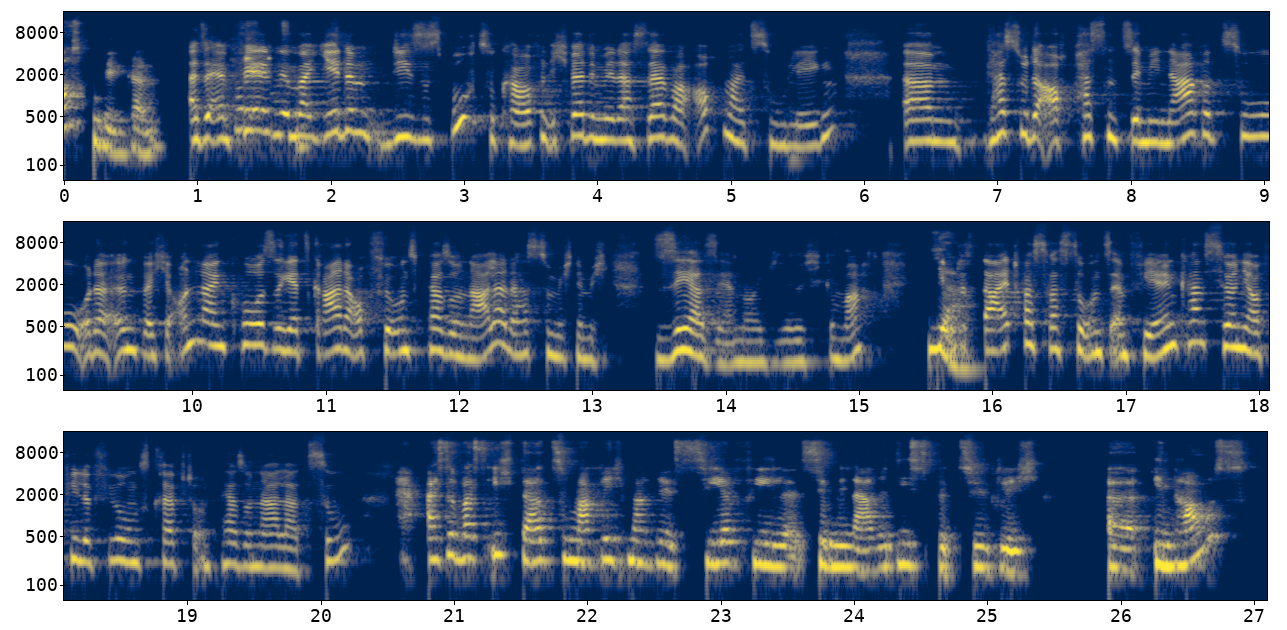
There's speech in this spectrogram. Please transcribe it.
ausprobieren kann. Also empfehlen wir mal jedem, dieses Buch zu kaufen. Ich werde mir das selber auch mal zulegen. Ähm, hast du da auch passend Seminare zu oder irgendwelche Online-Kurse, jetzt gerade auch für uns Personaler? Da hast du mich nämlich sehr, sehr neugierig gemacht. Ja. Gibt es da etwas, was du uns empfehlen kannst? Hören ja auch viele Führungskräfte und Personaler zu. Also was ich dazu mache, ich mache sehr viele Seminare diesbezüglich äh, in-house.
